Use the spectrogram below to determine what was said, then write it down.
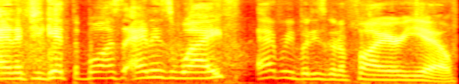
And if you get the boss and his wife, everybody's going to fire you.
